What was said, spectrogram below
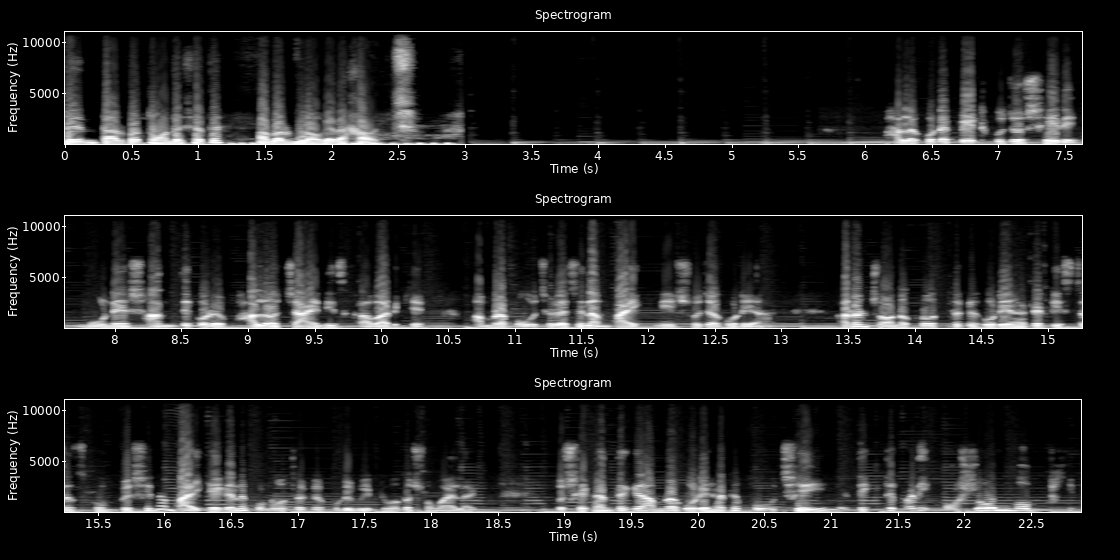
দেন তারপর তোমাদের সাথে আবার ব্লগে দেখা হচ্ছে। ভালো করে পেট পুজো সেরে, মনে শান্তি করে ভালো চাইনিজ খাবার খেয়ে আমরা পৌঁছে গেছিলাম বাইক নিয়ে সোজা গড়িয়াহাট। কারণ জনক্রোধ থেকে গড়িয়াহাটের ডিস্টেন্স খুব বেশি না বাইকে গেলে পনেরো থেকে কুড়ি মিনিট মতো সময় লাগে। তো সেখান থেকে আমরা গড়িয়াহাটে পৌঁছেই দেখতে পারি অসম্ভব ভিড়।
